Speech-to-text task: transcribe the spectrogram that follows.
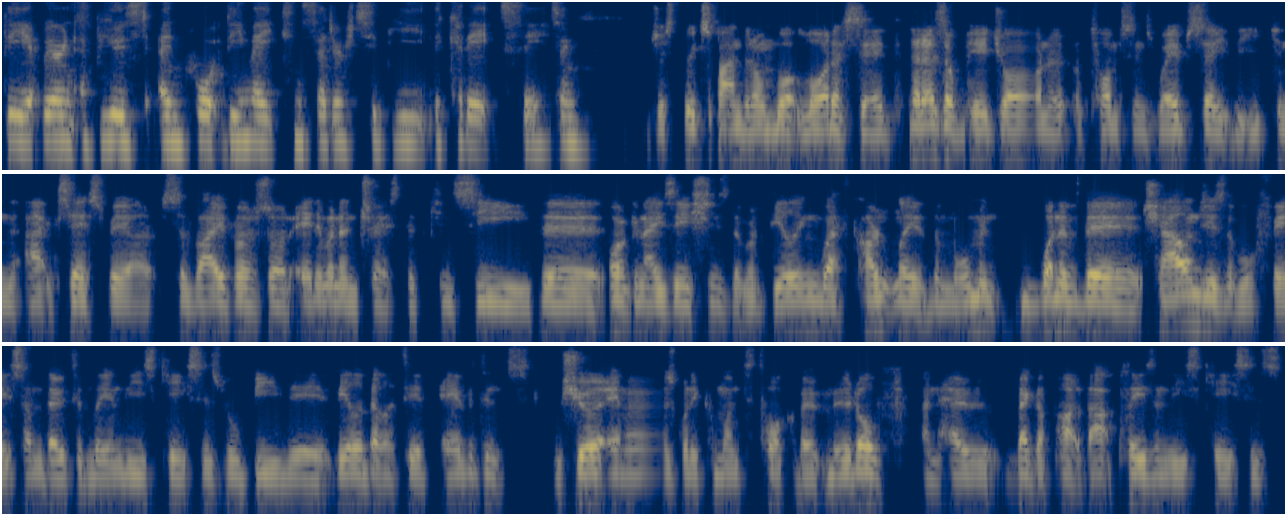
they weren't abused in what they might consider to be the correct setting just expanding on what Laura said, there is a page on uh, Thompson's website that you can access where survivors or anyone interested can see the organisations that we're dealing with currently at the moment. One of the challenges that we'll face undoubtedly in these cases will be the availability of evidence. I'm sure Emma is going to come on to talk about Moorov and how big a part that plays in these cases.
